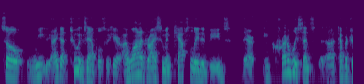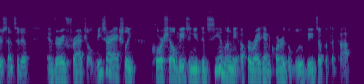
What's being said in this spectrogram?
So we, I got two examples of here. I want to dry some encapsulated beads. They're incredibly sens uh, temperature sensitive and very fragile. These are actually core shell beads, and you can see them in the upper right-hand corner, the blue beads up at the top.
